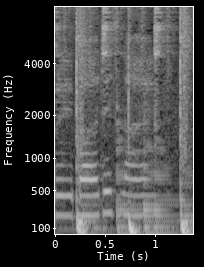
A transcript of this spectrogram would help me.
everybody's life.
